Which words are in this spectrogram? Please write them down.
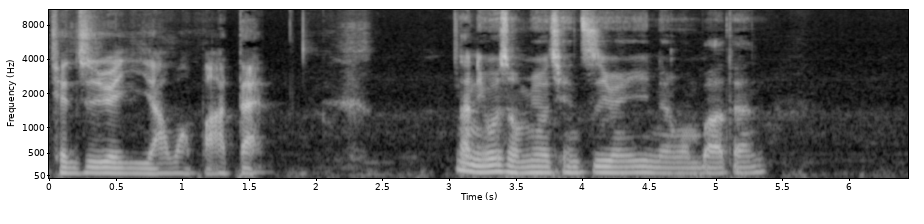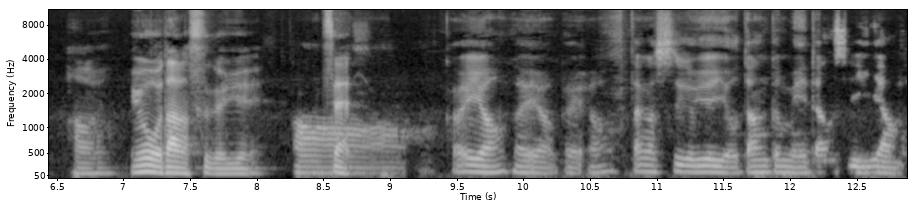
签志愿役啊，王八蛋！那你为什么没有签志愿役呢，王八蛋？哦，因为我当了四个月，赞哦，可以哦，可以哦，可以哦，当个四个月有当跟没当是一样的。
